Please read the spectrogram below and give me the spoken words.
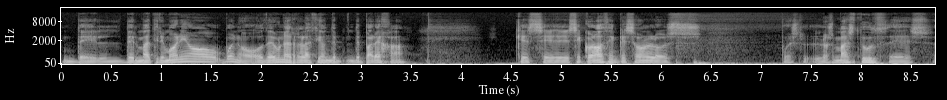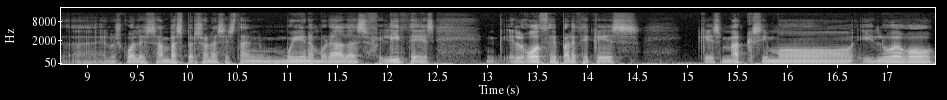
del, del, matrimonio, bueno, o de una relación de, pareja, que se, se, conocen que son los pues los más dulces, eh, en los cuales ambas personas están muy enamoradas, felices, el goce parece que es que es máximo y luego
